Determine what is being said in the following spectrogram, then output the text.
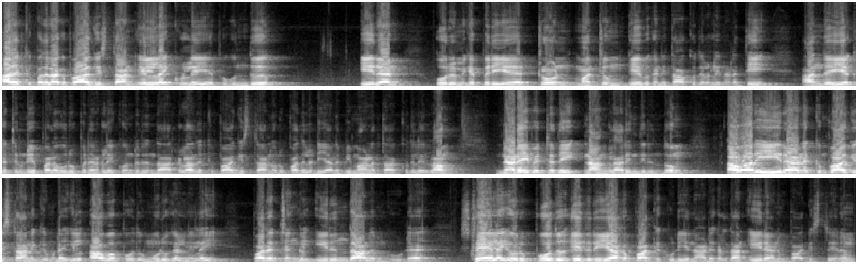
அதற்கு பதிலாக பாகிஸ்தான் எல்லைக்குள்ளேயே புகுந்து ஈரான் ஒரு மிகப்பெரிய ட்ரோன் மற்றும் ஏவுகணை தாக்குதல்களை நடத்தி அந்த இயக்கத்தினுடைய பல உறுப்பினர்களை கொண்டிருந்தார்கள். அதற்கு பாகிஸ்தான் ஒரு பதிலடியான விமான தாக்குதல் எல்லாம் நடைபெற்றதை நாங்கள் அறிந்திருந்தோம். அவ்வாறு ஈரானுக்கும் பாகிஸ்தானுக்கும் இடையில் அவ்வப்போது முருகல் நிலை பதற்றங்கள் இருந்தாலும் கூட ஸ்ரேலை ஒரு பொது எதிரியாக பார்க்கக்கூடிய நாடுகள் தான் ஈரானும் பாகிஸ்தானும்.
